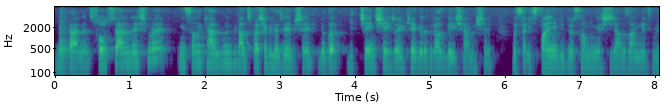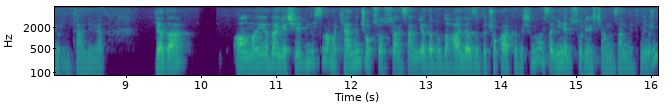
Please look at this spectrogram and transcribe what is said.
Yani sosyalleşme insanın kendini birazcık aşabileceği bir şey. Ya da gideceğin şehre, ülkeye göre biraz değişen bir şey. Mesela İspanya'ya gidiyorsan bunu yaşayacağını zannetmiyorum İtalya'ya. Ya da Almanya'da yaşayabilirsin ama kendin çok sosyalsen ya da burada hali hazırda çok arkadaşın varsa yine bir sorun yaşayacağını zannetmiyorum.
